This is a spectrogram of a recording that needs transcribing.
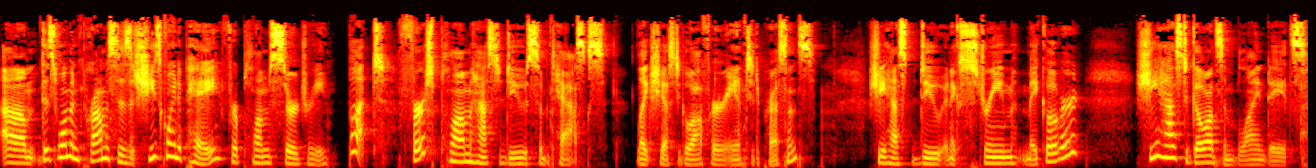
Um, this woman promises that she's going to pay for Plum's surgery, But first, Plum has to do some tasks, like she has to go off her antidepressants. She has to do an extreme makeover. She has to go on some blind dates.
